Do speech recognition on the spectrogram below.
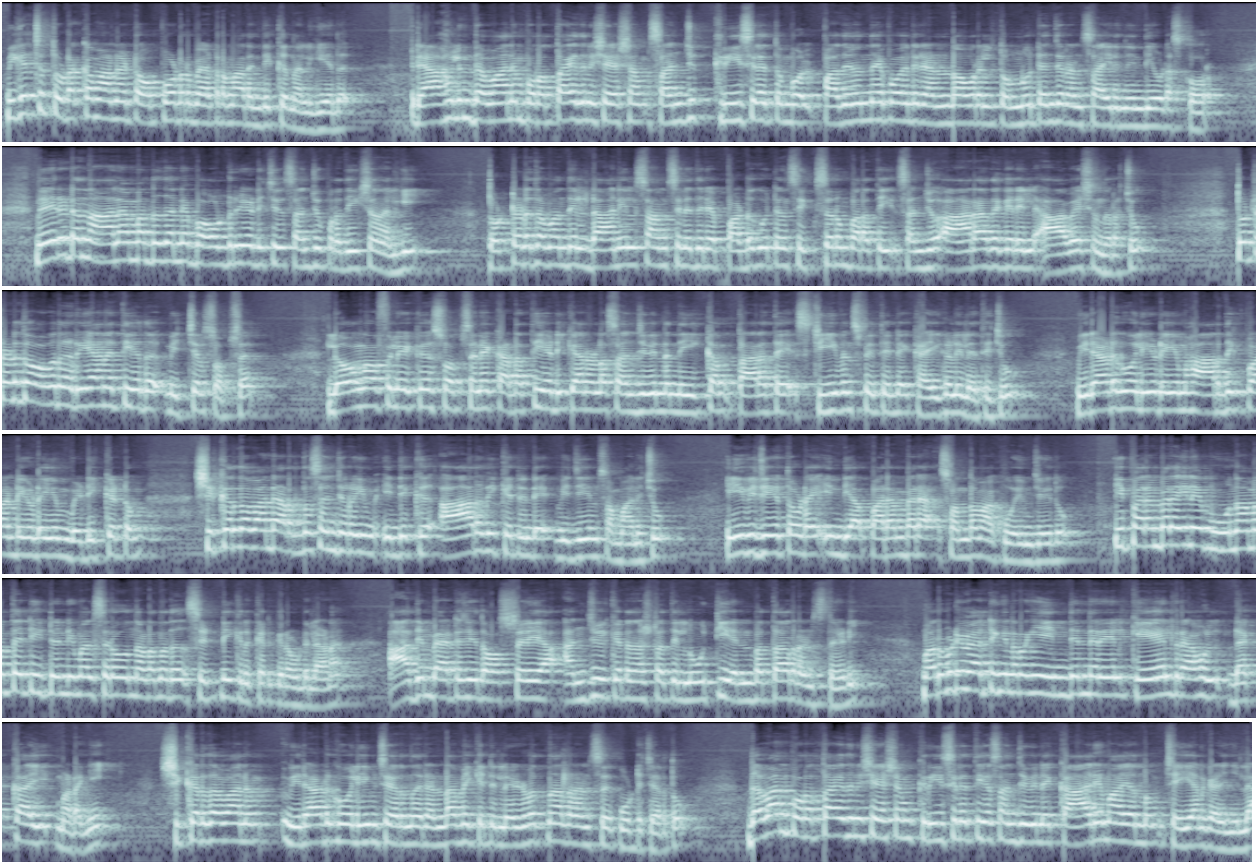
മികച്ച തുടക്കമാണ് ടോപ്പ് ഓർഡർ ബാറ്റർമാർ ഇന്ത്യയ്ക്ക് നൽകിയത്. രാഹുലും ധവാനും പുറത്തായതിനു ശേഷം സഞ്ജു ക്രീസിലെത്തുമ്പോൾ പതിനൊന്ന് പോയിന്റ് രണ്ട് ഓവറിൽ തൊണ്ണൂറ്റഞ്ച് റൺസായിരുന്നു ഇന്ത്യയുടെ സ്കോർ നേരിട്ട് നാലാം പന്ത് തന്നെ ബൗണ്ടറി അടിച്ച് സഞ്ജു പ്രതീക്ഷ നൽകി. തൊട്ടടുത്ത പന്തിൽ ഡാനിയൽ സാംസിനെതിരെ പടുകൂറ്റൻ സിക്സറും പറത്തി സഞ്ജു ആരാധകരിൽ ആവേശം നിറച്ചു. തൊട്ടടുത്ത ഓവർ എറിയാനെത്തിയത് മിച്ചൽ സ്വപ്സൻ ലോങ് ഓഫിലേക്ക് സ്വപ്സനെ കടത്തിയടിക്കാനുള്ള സഞ്ജുവിന്റെ നീക്കം താരത്തെ സ്റ്റീവൻ സ്മിത്തിന്റെ കൈകളിൽ എത്തിച്ചു വിരാട് കോഹ്ലിയുടെയും ഹാർദിക് പാണ്ഡ്യയുടെയും വെടിക്കെട്ടും ശിഖർ ധവാന്റെ അർദ്ധ സെഞ്ചുറിയും ഇന്ത്യയ്ക്ക് ആറ് വിക്കറ്റിന്റെ വിജയം സമ്മാനിച്ചു. ഈ വിജയത്തോടെ ഇന്ത്യ പരമ്പര സ്വന്തമാക്കുകയും ചെയ്തു. ഈ പരമ്പരയിലെ മൂന്നാമത്തെ ടി ട്വന്റി മത്സരവും നടന്നത് സിഡ്നി ക്രിക്കറ്റ് ഗ്രൗണ്ടിലാണ്. ആദ്യം ബാറ്റ് ചെയ്ത ഓസ്ട്രേലിയ അഞ്ച് വിക്കറ്റ് നഷ്ടത്തിൽ നൂറ്റി എൺപത്തി ആറ് റൺസ് നേടി മറുപടി ബാറ്റിംഗിനിറങ്ങിയ ഇന്ത്യൻ നിരയിൽ കെ എൽ രാഹുൽ ഡക്കായി മടങ്ങി. ശിഖർ ധവാനും വിരാട് കോഹ്ലിയും ചേർന്ന് രണ്ടാം വിക്കറ്റിൽ എഴുപത്തിനാല് റൺസ് കൂട്ടിച്ചേർത്തു. ധവാൻ പുറത്തായതിനു ശേഷം ക്രീസിലെത്തിയ സഞ്ജുവിന് കാര്യമായൊന്നും ചെയ്യാൻ കഴിഞ്ഞില്ല.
